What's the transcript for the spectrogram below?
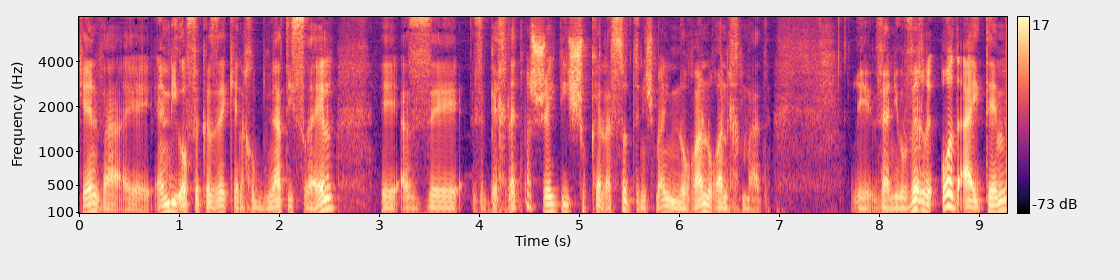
כן, ואין לי אופק כזה כי אנחנו במדינת ישראל, אז זה בהחלט משהו שהייתי שוקל לעשות, זה נשמע לי נורא נורא נחמד. ואני עובר לעוד אייטם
